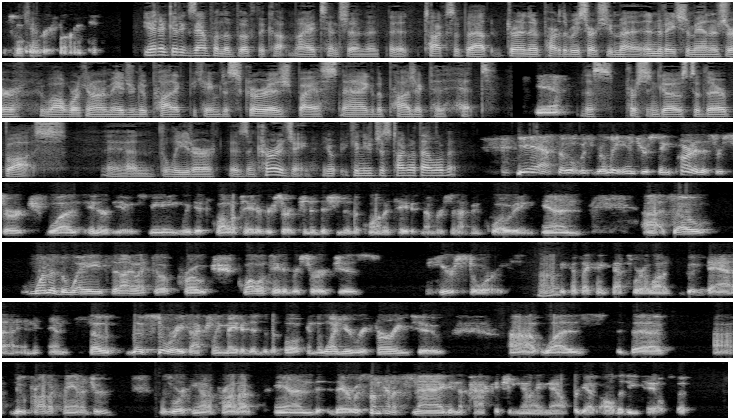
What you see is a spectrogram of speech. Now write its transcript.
Is what okay. we're referring to. You had a good example in the book that caught my attention, and it talks about during the part of the research you met an innovation manager who, while working on a major new product, became discouraged by a snag the project had hit. Yeah. This person goes to their boss, and the leader is encouraging. You, can you just talk about that a little bit? Yeah. So what was really interesting, part of this research was interviews, meaning we did qualitative research in addition to the quantitative numbers that I've been quoting. And uh, so one of the ways that I like to approach qualitative research is hear stories. Uh, uh-huh. because I think that's where a lot of good data and and so those stories actually made it into the book. And the one you're referring to uh, was the uh, new product manager was working on a product and there was some kind of snag in the packaging and I now forget all the details, but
